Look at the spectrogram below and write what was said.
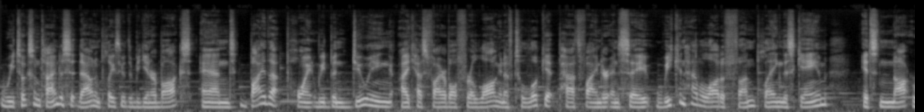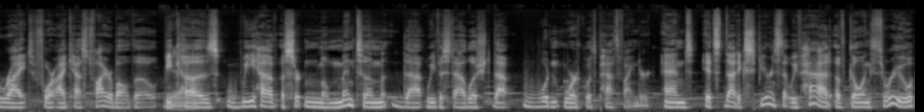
we took some time to sit down and play through the beginner box. And by that point, we'd been doing iCast Fireball for long enough to look at Pathfinder and say, we can have a lot of fun playing this game. It's not right for iCast Fireball, though, because we have a certain momentum that we've established that wouldn't work with Pathfinder. And it's that experience that we've had of going through,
